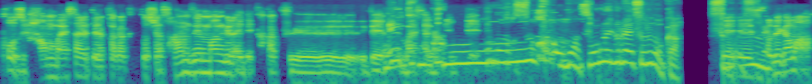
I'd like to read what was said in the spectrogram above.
当時販売されてる価格としては3000万ぐらいで価格で販売されていて。そそれぐらいするのか。で、それがまあ、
